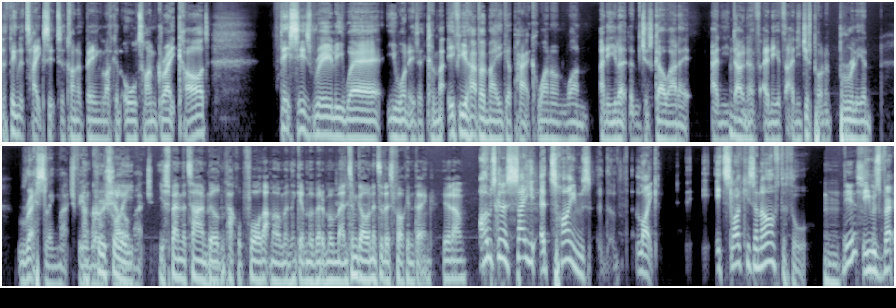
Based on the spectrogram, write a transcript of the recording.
The thing that takes it to kind of being like an all time great card. This is really where you wanted to come. If you have Omega Pac one on one and you let them just go at it, and you don't Mhm. have any of that, and you just put on a brilliant wrestling match for your And world title crucially, match. you spend the time building Pac up for that moment and give him a bit of momentum going into this fucking thing. You know, I was going to say at times, like it's like he's an afterthought. he is. He was very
